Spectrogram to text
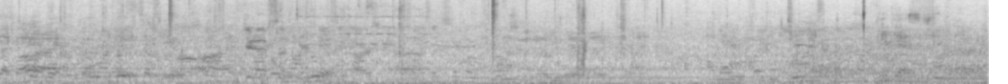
He's like, all right, what do want to do? It's up to Dude, I have such weird music cars. I know you would. I know you would. He you.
